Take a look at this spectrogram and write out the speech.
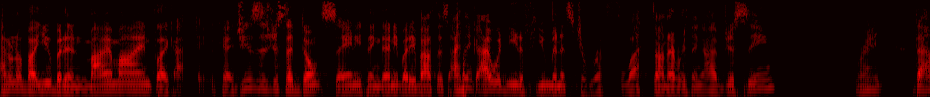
I don't know about you, but in my mind, like, okay, Jesus just said, don't say anything to anybody about this. I think I would need a few minutes to reflect on everything I've just seen, right? That,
